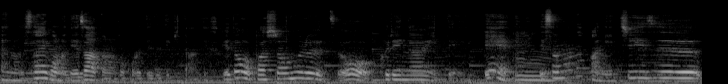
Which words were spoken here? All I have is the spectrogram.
あの最後のデザートのところで出てきたんですけどパッションフルーツをくり抜いていて、うん。でその中にチーズ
